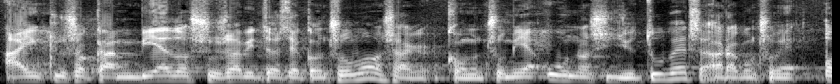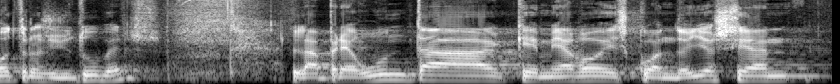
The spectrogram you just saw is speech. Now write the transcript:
ha incluso cambiado sus hábitos de consumo. O sea, consumía unos youtubers, ahora consume otros youtubers. La pregunta que me hago es, cuando ellos sean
